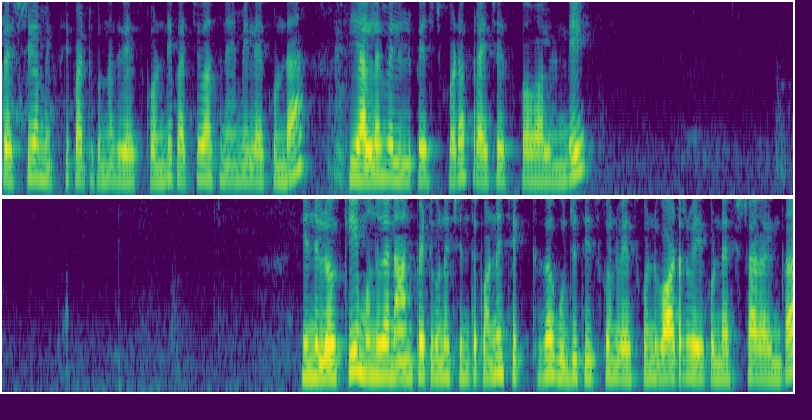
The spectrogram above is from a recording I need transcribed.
ఫ్రెష్గా మిక్సీ పట్టుకున్నది వేసుకోండి. పచ్చివాసన ఏమీ లేకుండా ఈ అల్లం వెల్లుల్లి పేస్ట్ కూడా ఫ్రై చేసుకోవాలండి. ఇందులోకి ముందుగా నానపెట్టుకున్న చింతపండుని చిక్కగా గుజ్జు తీసుకొని వేసుకోండి. వాటర్ వేయకుండా ఎక్స్ట్రాగా ఇంకా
